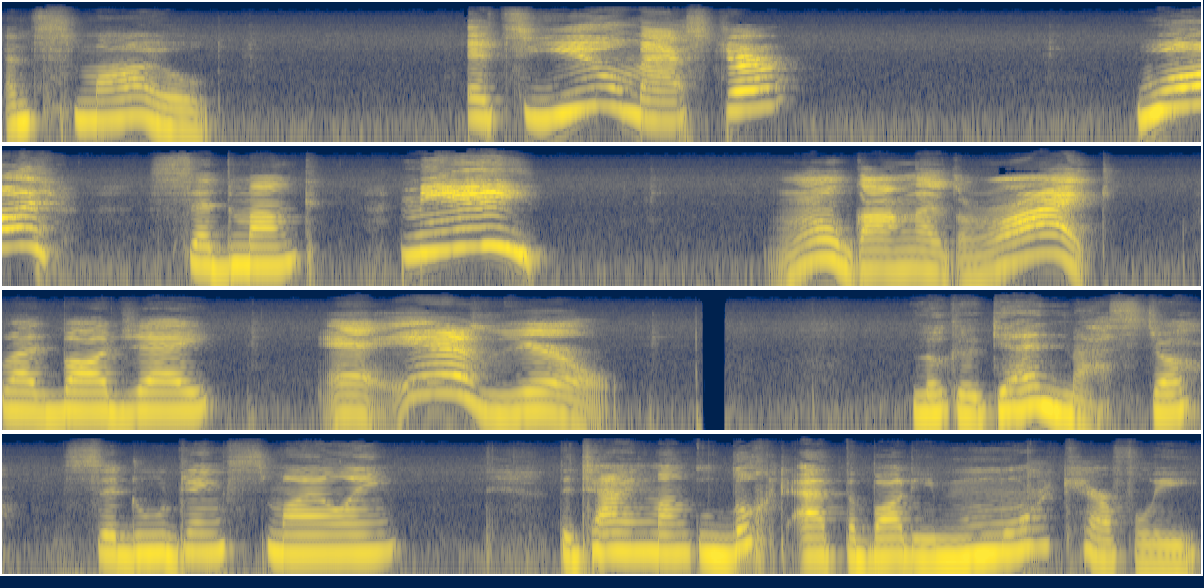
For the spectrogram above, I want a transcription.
and smiled. It's you, master. What? said the monk. Me? Wukong is right, cried Bajie. It is you. Look again, master, said Wu Jing, smiling. The Tang monk looked at the body more carefully.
